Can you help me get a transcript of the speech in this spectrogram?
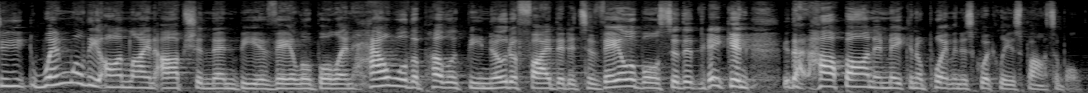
You, when will the online option then be available, and how will the public be notified that it's available so that they can hop on and make an appointment as quickly as possible?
